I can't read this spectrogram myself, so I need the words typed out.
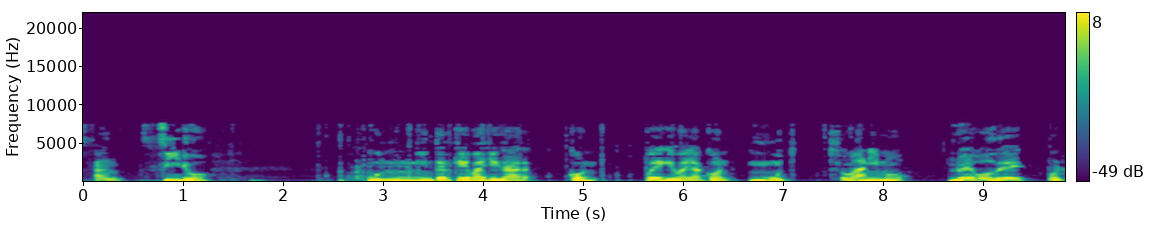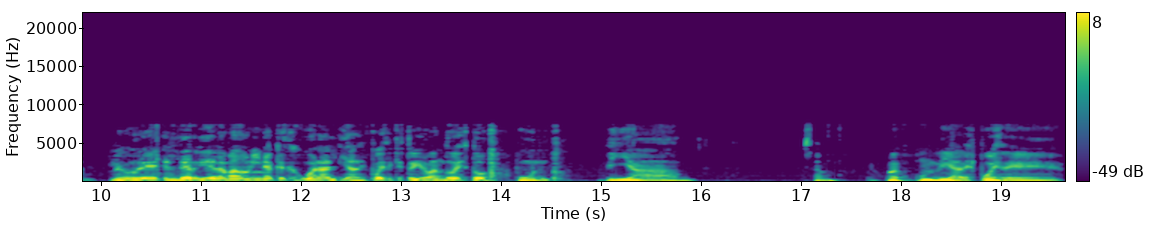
San Siro. Un Inter que va a llegar con puede que vaya con mucho ánimo luego de por, luego de el derby de la Madonina que se jugará el día después de que estoy grabando esto, un día un día después de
